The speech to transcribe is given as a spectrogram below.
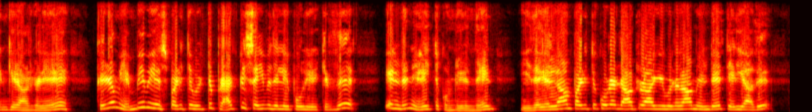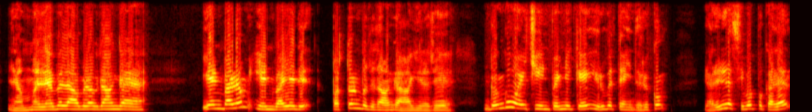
என்கிறார்களே. கிழம் எம்பிபிஎஸ் படித்துவிட்டு பிராக்டிஸ் செய்வதில்லை போல் இருக்கிறது என்று நினைத்து கொண்டிருந்தேன். இதையெல்லாம் படித்து கூட டாக்டர் ஆகிவிடலாம் என்றே தெரியாது. நம்ம லெவல் அவ்வளவுதாங்க. என் பலம் என் வயது பத்தொன்பது தாங்க ஆகிறது. டொங்கு வயிற்சியின் பெண்ணிக்கே இருபத்தைந்து இருக்கும். நல்ல சிவப்பு கலர்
